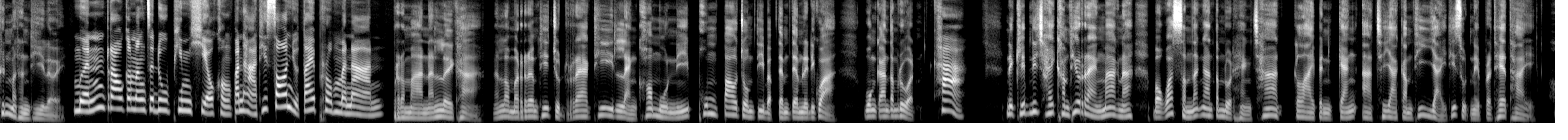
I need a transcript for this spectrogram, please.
ขึ้นมาทันทีเลย เหมือนเรากำลังจะดูพิมพ์เขียวของปัญหาที่ซ่อนอยู่ใต้พรมมานาน ประมาณนั้นเลยค่ะ นั้นเรามาเริ่มที่จุดแรกที่แหล่งข้อมูลนี้พุ่งเป้าโจมตีแบบเต็มๆเลยดีกว่า วงการตำรวจค่ะ ในคลิปนี้ใช้คำที่แรงมากนะ บอกว่าสำนักงานตำรวจแห่งชาติกลายเป็นแก๊งอาชญากรรมที่ใหญ่ที่สุดในประเทศไทย โห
